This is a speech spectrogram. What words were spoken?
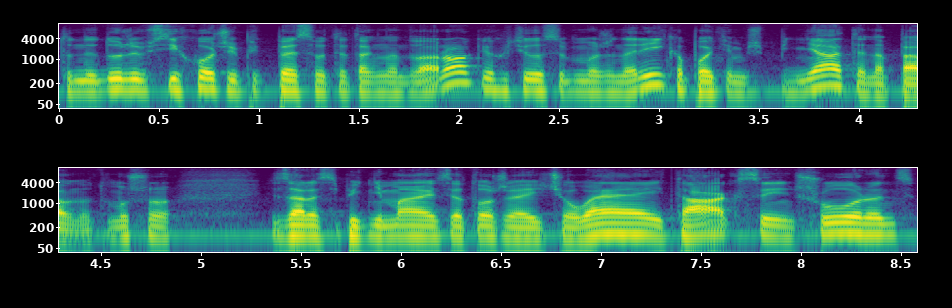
То не дуже всі хочуть підписувати так на два роки. Хотілося б, може, на рік, а потім ж підняти, напевно. Тому що зараз піднімається теж HOA, такси, іншуренс,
